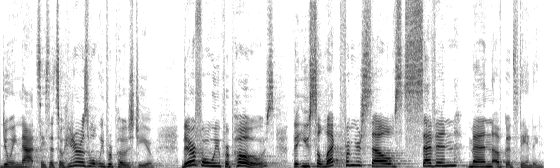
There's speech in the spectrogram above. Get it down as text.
doing that. So they said, So here is what we propose to you. Therefore, we propose that you select from yourselves seven men of good standing,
